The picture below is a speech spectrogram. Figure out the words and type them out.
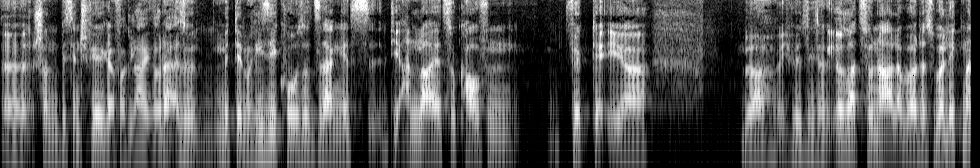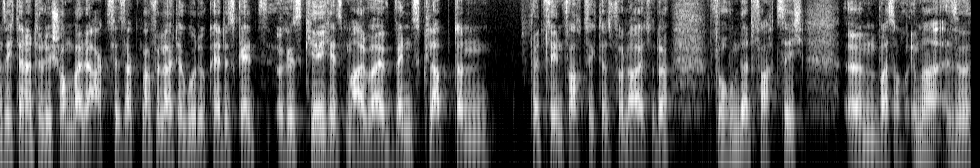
äh, schon ein bisschen schwieriger Vergleich, oder? Also mit dem Risiko sozusagen jetzt die Anleihe zu kaufen, wirkt ja eher ja, ich will jetzt nicht sagen irrational, aber das überlegt man sich dann natürlich schon. Bei der Aktie sagt man vielleicht, ja gut, okay, das Geld riskiere ich jetzt mal, weil wenn es klappt, dann verzehnfacht sich das vielleicht oder verhundertfacht sich, ähm, was auch immer. Also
